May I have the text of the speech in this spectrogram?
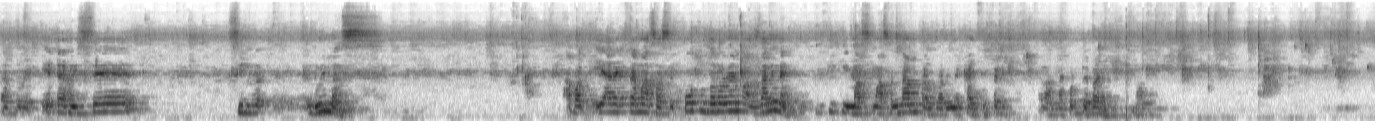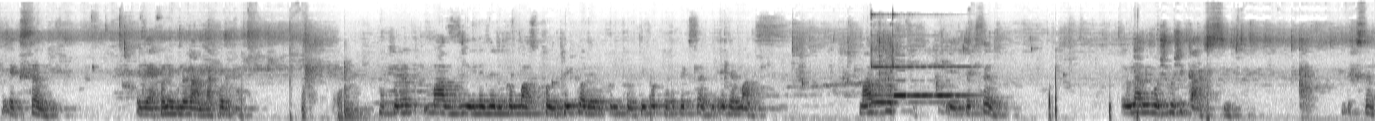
তারপরে এটা হচ্ছে সিলভার রুই মাছ। আবার এই আরেকটা মাছ আছে, কত ধরনের মাছ জানি না। কী কী মাছ, মাছের নামটা জানি না, খাইতে পারি, রান্না করতে পারি। দেখছেন? এই যে এখন এগুলো রান্না করব। পুকুরে মাছ দিয়ে যেরকম মাছ থই থই করে, এরকম থই থই করতেছে দেখছেন? এই যে মাছ। মাছ এই দেখছেন? এগুলো আমি বসে বসে কাটছি, দেখছেন?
